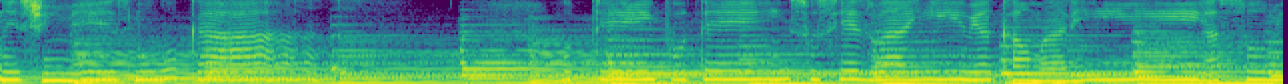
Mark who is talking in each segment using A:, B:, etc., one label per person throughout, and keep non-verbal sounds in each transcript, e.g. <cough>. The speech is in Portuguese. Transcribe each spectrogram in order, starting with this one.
A: neste mesmo lugar. O tempo denso se esvaiu e a calmaria assumiu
